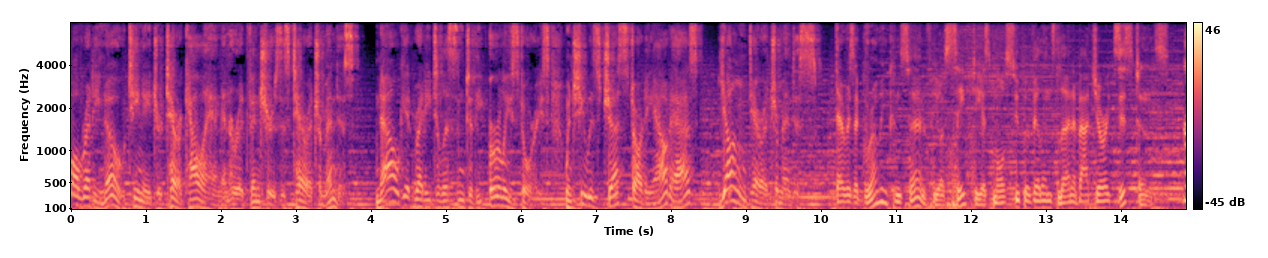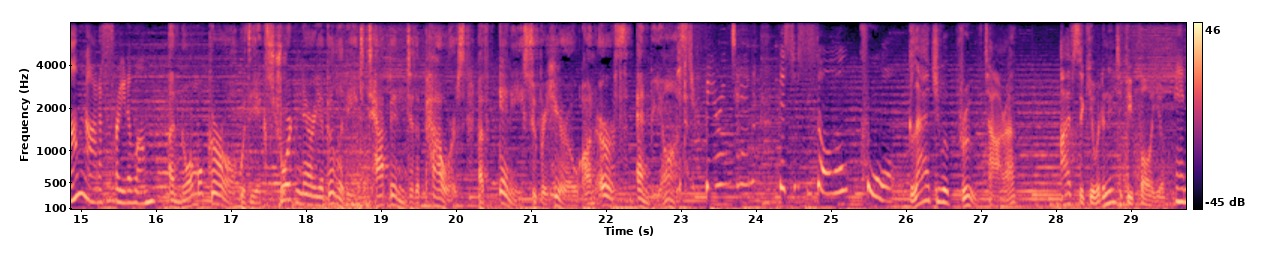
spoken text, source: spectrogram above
You already know teenager Tara Callahan and her adventures as Tara Tremendous. Now get ready to listen to the early stories when she was just starting out as young Tara Tremendous. There is a growing concern for your safety as more supervillains learn about your existence. I'm not afraid of them. A normal girl with the extraordinary ability to tap into the powers of any superhero on Earth and beyond. Mr. Barrington, this is so cool. Glad you approve, Tara. I've secured an interview for you. An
